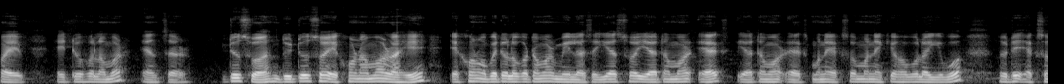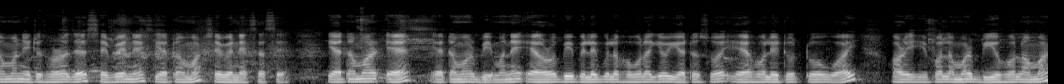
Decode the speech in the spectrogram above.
ফাইভ এইটো হ'ল আমাৰ এনচাৰ এইটো চোৱা দুইটো চোৱা এখন আমাৰ ৰাহি এখন অবেদৰ লগত আমাৰ মিল আছে। ইয়াত চোৱা ইয়াত আমাৰ এক্স ইয়াত আমাৰ এক্স মানে এক্সৰ মান একে হ'ব লাগিব। যদি এক্সৰ মান এইটো ধৰা যায় ছেভেন এক্স ইয়াতো আমাৰ ছেভেন এক্স আছে। ইয়াত আমাৰ এ ইয়াত আমাৰ বি মানে এ আৰু বি বেলেগ বেলেগ হ'ব লাগিব। ইয়াতো চোৱা এ হ'ল এইটো টু ৱাই আৰু সিফালে আমাৰ বি হ'ল আমাৰ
